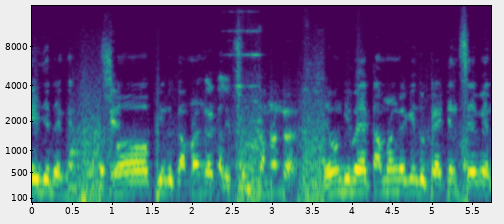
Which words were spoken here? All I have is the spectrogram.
এই যে দেখেন সব কিন্তু কামরাঙ্গার কালেকশন কামরাঙ্গা এবং কি ভাইয়া কামরাঙ্গা কিন্তু টাইটেন সেভেন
